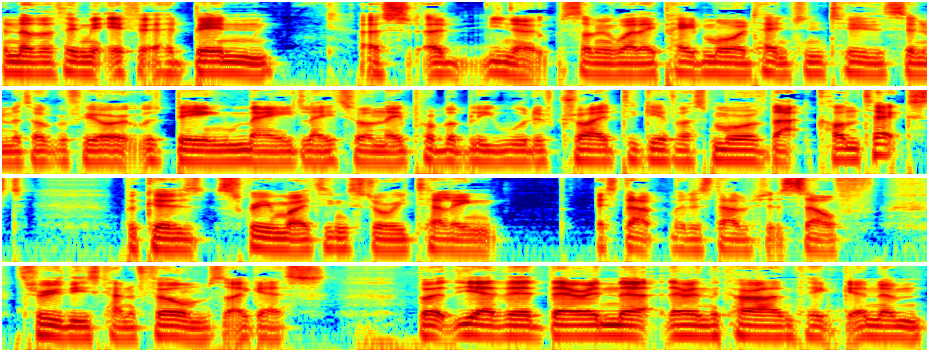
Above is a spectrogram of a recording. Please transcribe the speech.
another thing that if it had been a, a, you know something where they paid more attention to the cinematography or it was being made later on, they probably would have tried to give us more of that context because screenwriting, storytelling, would establish itself through these kind of films, I guess. But yeah, they're they're in the they're in the car, I think, and um,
